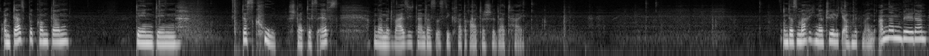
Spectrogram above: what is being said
und das bekommt dann den, den, das Q statt des Fs. Und damit weiß ich dann, das ist die quadratische Datei. Und das mache ich natürlich auch mit meinen anderen Bildern.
